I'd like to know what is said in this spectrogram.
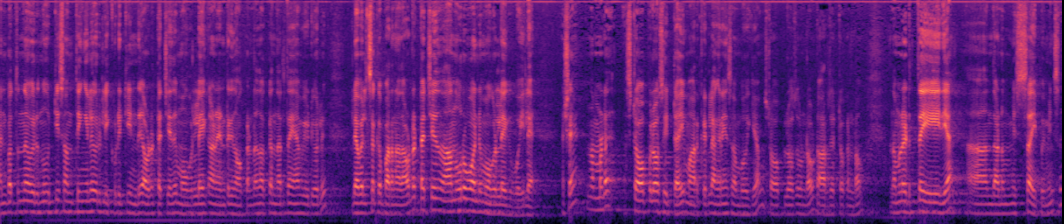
അൻപത്തൊന്ന് ഒരുന്നൂറ്റി സംതിങ്ങിൽ ഒരു ലിക്വിഡിറ്റി ഉണ്ട്. അവിടെ ടച്ച് ചെയ്ത് മുകളിലേക്കാണ് എൻട്രി നോക്കേണ്ടതെന്നൊക്കെ നേരത്തെ ഞാൻ വീഡിയോയിൽ ലെവൽസ് ഒക്കെ പറഞ്ഞത്. അവിടെ ടച്ച് ചെയ്ത് നാനൂറ് പോയിന്റ് മുകളിലേക്ക് പോയി അല്ലേ പക്ഷേ നമ്മുടെ സ്റ്റോപ്പ് ലോസ് ഹിറ്റായി മാർക്കറ്റിൽ അങ്ങനെയും സംഭവിക്കാം. സ്റ്റോപ്പ് ലോസും ഉണ്ടാവും ടാർഗറ്റൊക്കെ ഉണ്ടാവും. നമ്മളെടുത്ത ഏരിയ എന്താണ് മിസ്സായി പോയി. മീൻസ്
